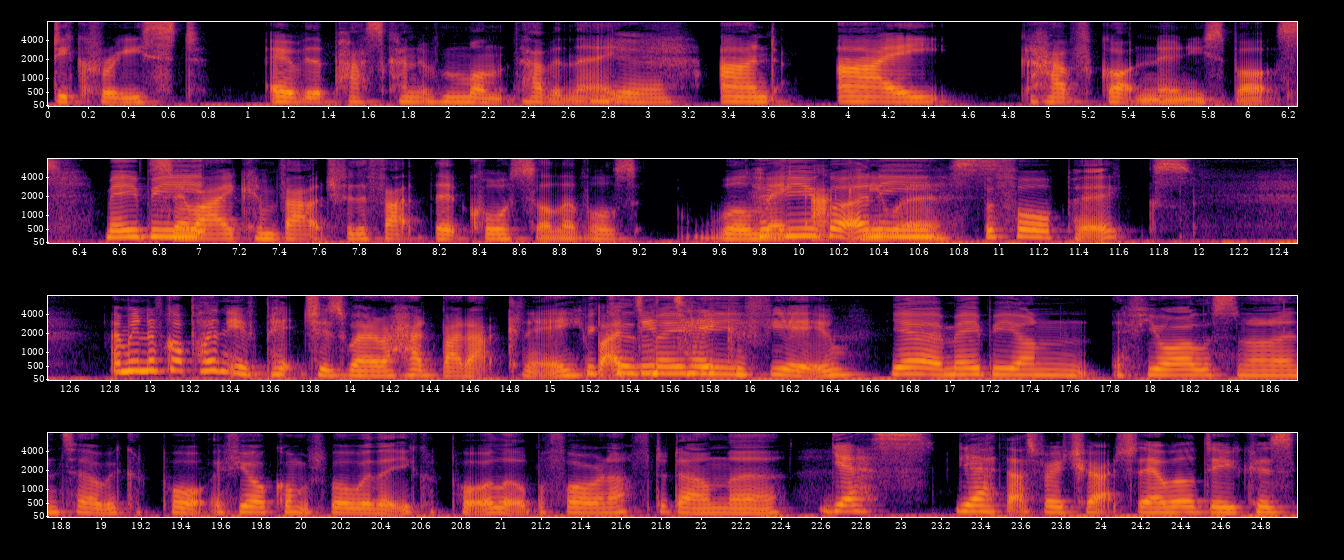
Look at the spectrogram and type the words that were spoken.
decreased over the past kind of month, haven't they? yeah. And I have got no new spots, Maybe. so I can vouch for the fact that cortisol levels will have make you acne got any worse. before pics? I mean, I've got plenty of pictures where I had bad acne, but I Because did take a few. Yeah, maybe on if you are listening on Entale, we could put if you're comfortable with it, you could put a little before and after down there. Yes, yeah, that's very true. Actually, I will do because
